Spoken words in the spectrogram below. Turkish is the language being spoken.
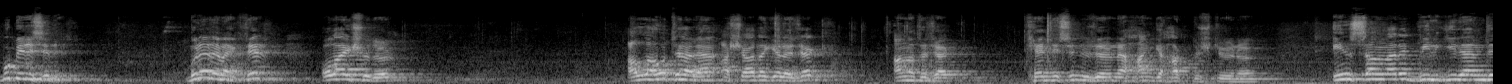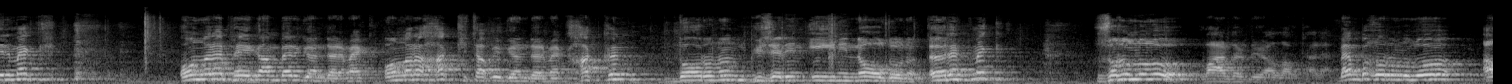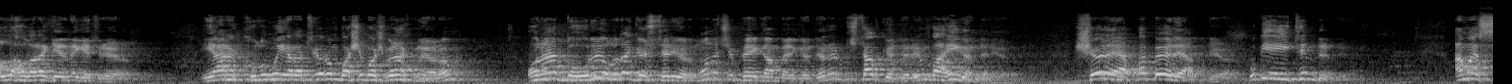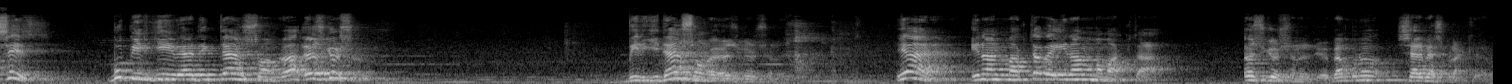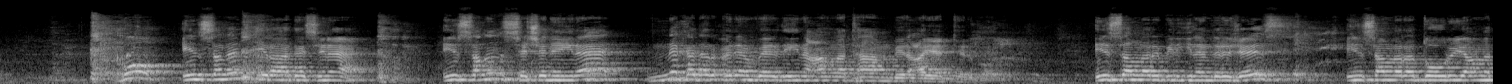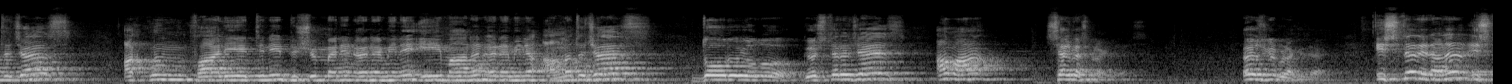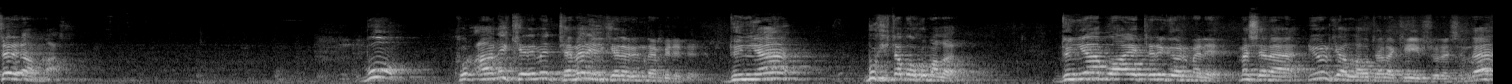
bu birisidir. Bu ne demektir? Olay şudur. Allahu Teala aşağıda gelecek, anlatacak kendisinin üzerine hangi hak düştüğünü, insanları bilgilendirmek, onlara peygamber göndermek, onlara hak kitabı göndermek, hakkın, doğrunun, güzelin, iyinin ne olduğunu öğretmek zorunluluğu vardır diyor Allahu Teala. Ben bu zorunluluğu Allah olarak yerine getiriyorum. Yani kulumu yaratıyorum, başıboş bırakmıyorum. Ona doğru yolu da gösteriyorum. Onun için peygamber gönderiyorum, kitap gönderiyorum, vahiy gönderiyorum. Şöyle yapma, böyle yap diyor. Bu bir eğitimdir diyor. Ama siz bu bilgiyi verdikten sonra özgürsünüz. Bilgiden sonra özgürsünüz. Yani inanmakta ve inanmamakta özgürsünüz diyor. Ben bunu serbest bırakıyorum. Bu insanın iradesine, insanın seçeneğine ne kadar önem verdiğini anlatan bir ayettir bu. İnsanları bilgilendireceğiz, insanlara doğruyu anlatacağız, aklın faaliyetini, düşünmenin önemini, imanın önemini anlatacağız, doğru yolu göstereceğiz ama serbest bırakacağız. Özgür bırakacağız. İster inanır, ister inanmaz. Bu Kur'an-ı Kerim'in temel ilkelerinden biridir. Dünya bu kitap okumalı. Dünya bu ayetleri görmeli. Mesela diyor ki Allahu Teala Keyif suresinde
